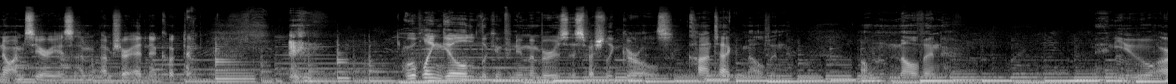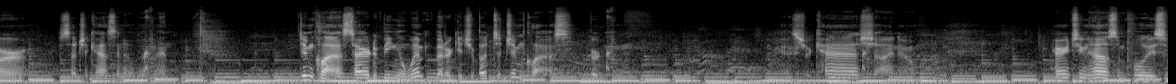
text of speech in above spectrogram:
No, I'm serious. I'm, I'm sure Edna cooked him. Role-playing guild looking for new members, especially girls. Contact Melvin. Oh, Melvin. Man, you are such a Casanova, man. Gym class. Tired of being a wimp? Better get your butt to gym class. Er, Burton. Extra cash. I know. Harrington House employs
